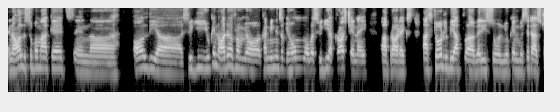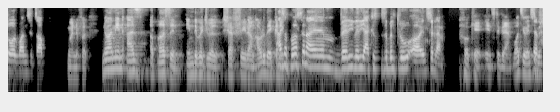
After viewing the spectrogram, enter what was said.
in all the supermarkets, in uh, all the uh, Swiggy. You can order from your convenience of your home over Swiggy across Chennai uh, products. Our store will be up uh, very soon. You can visit our store once it's up. Wonderful. No, I mean as a person, individual, Chef Sriram, how do they connect? As a person, I am very, very accessible through uh, Instagram. okay, Instagram. What's your Instagram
